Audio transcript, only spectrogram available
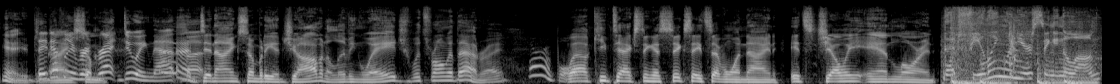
yeah, you're they definitely some- regret doing that. But denying somebody a job and a living wage. What's wrong with that, right? Horrible. Well, keep texting us 68719. It's Joey and Lauren. That feeling when you're singing along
